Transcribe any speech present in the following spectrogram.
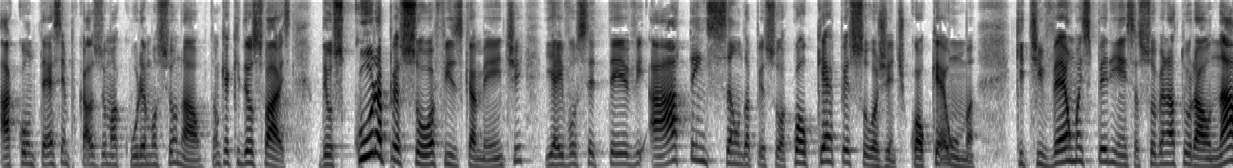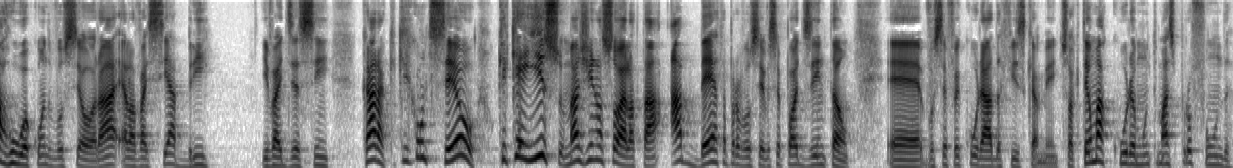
acontecem por causa de uma cura emocional. Então o que é que Deus faz? Deus cura a pessoa fisicamente e aí você teve a atenção da pessoa. Qualquer pessoa, gente, qualquer uma, que tiver uma experiência sobrenatural na rua quando você orar, ela vai se abrir e vai dizer assim: Cara, o que, que, aconteceu? O que, que, é isso? Imagina só, ela está aberta para você. Você pode dizer, então, é, você foi curada fisicamente. Só que tem uma cura muito mais profunda,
